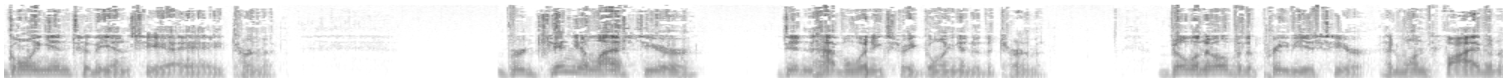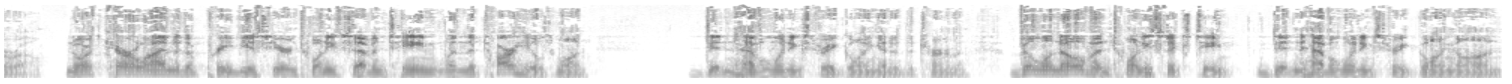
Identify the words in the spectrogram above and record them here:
going into the NCAA tournament? Virginia last year didn't have a winning streak going into the tournament. Villanova the previous year had won five in a row. North Carolina the previous year in 2017, when the Tar Heels won, didn't have a winning streak going into the tournament. Villanova in 2016 didn't have a winning streak going on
